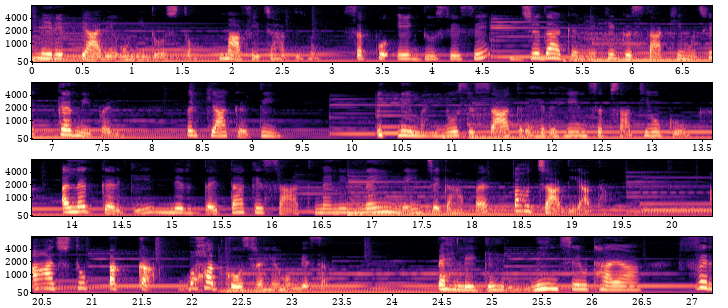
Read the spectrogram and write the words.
मेरे प्यारे ऊनी दोस्तों, माफ़ी चाहती हूँ। सबको एक दूसरे से जुदा करने की गुस्ताखी मुझे करनी पड़ी। पर क्या करती? इतने महीनों से साथ रह रहे इन सब साथियों को अलग करके निर्दयता के साथ मैंने नई नई जगह पर पहुँचा दिया था। आज तो पक्का बहुत कोस रहे होंगे सब। पहले गहरी नींद से उठाया, फिर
